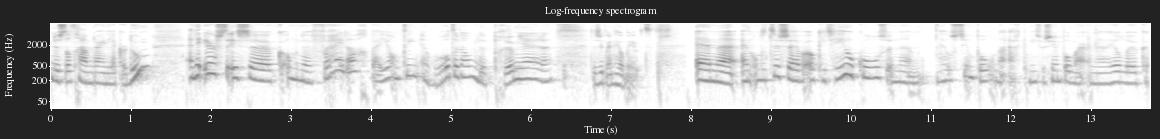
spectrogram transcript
Dus dat gaan we daarin lekker doen. En de eerste is uh, komende vrijdag bij Jan 10 in Rotterdam, de première. Dus ik ben heel benieuwd. En, uh, en ondertussen hebben we ook iets heel cools. Een um, heel simpel, nou eigenlijk niet zo simpel, maar een uh, heel leuk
